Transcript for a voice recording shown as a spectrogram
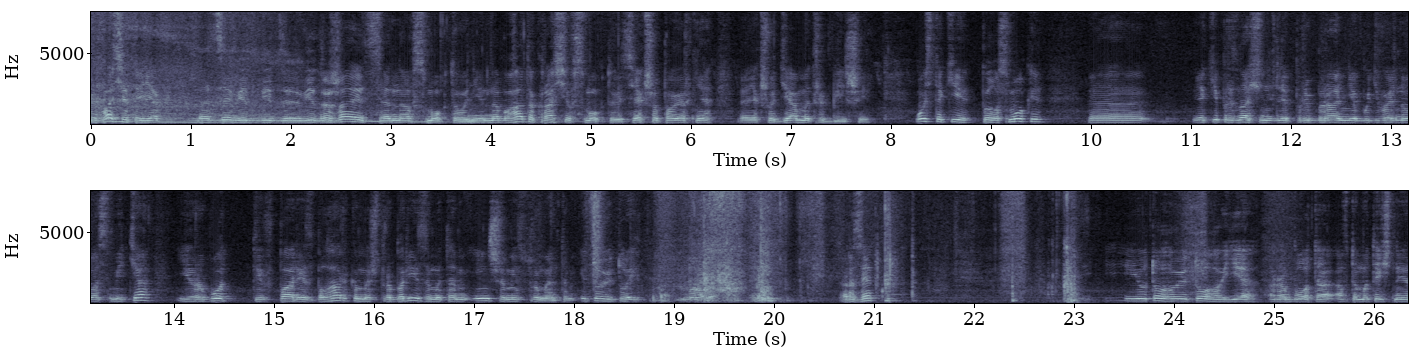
Ви бачите, як це від, від, відражається на всмоктуванні. Набагато краще всмоктується, якщо поверхня, е, якщо діаметр більший. Ось такі пилосмоки, які призначені для прибирання будівельного сміття і роботи в парі з болгарками, штраборізами та іншим інструментом. І той, і той має розетку. І у того, і того є робота, автоматичний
